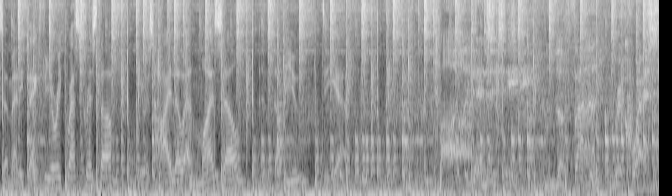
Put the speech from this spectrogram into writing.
So many thanks for your request, Christoph. Here's HI-LO and myself and WTF. Identity. The fan request.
